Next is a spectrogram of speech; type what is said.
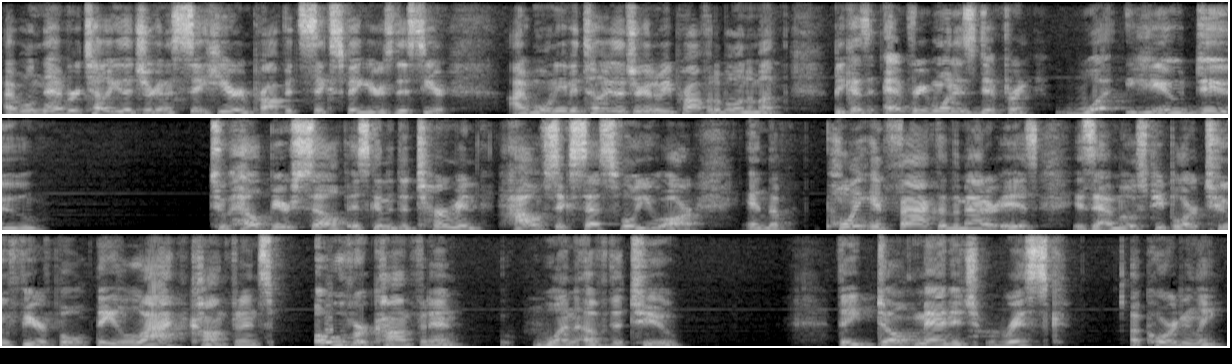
I will never tell you that you're going to sit here and profit six figures this year. I won't even tell you that you're going to be profitable in a month because everyone is different. What you do to help yourself is going to determine how successful you are. And the point in fact of the matter is is that most people are too fearful, they lack confidence, overconfident, one of the two. They don't manage risk accordingly.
